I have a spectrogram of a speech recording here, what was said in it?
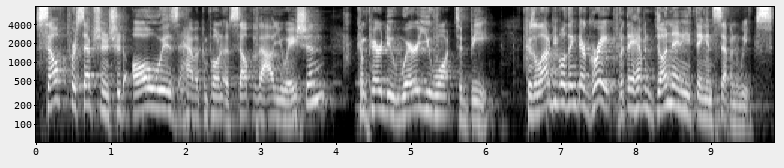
Self-perception should always have a component of self-evaluation compared to where you want to be. Because a lot of people think they're great, but they haven't done anything in seven weeks.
